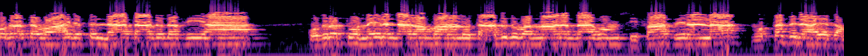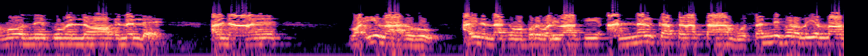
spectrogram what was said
കുതിരത്തെ വാഹിരത്തിൽ ലാ ഒന്നയിൽ ഒന്നയിലുണ്ടാകാൻ പാടുള്ളൂ? താതുത് വന്നാൽ എന്താകും? സിഫാസിലല്ല മൊത്തത്തിലായ കമ്മു വന്നേക്കുമല്ലോ എന്നല്ലേ? അതിനാണ് വൈലാഹു അതിനുണ്ടാക്കും അപ്പുറം വെളിവാക്കി. അന്നൽ കത്തണത്ത മുസന്നിഫ് റളിയല്ലാഹു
